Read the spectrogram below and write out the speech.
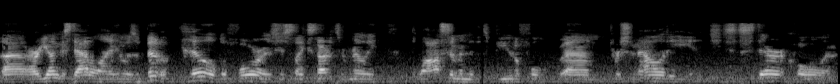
Uh, our youngest Adeline, who was a bit of a pill before, has just like started to really blossom into this beautiful um, personality, and she's hysterical and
